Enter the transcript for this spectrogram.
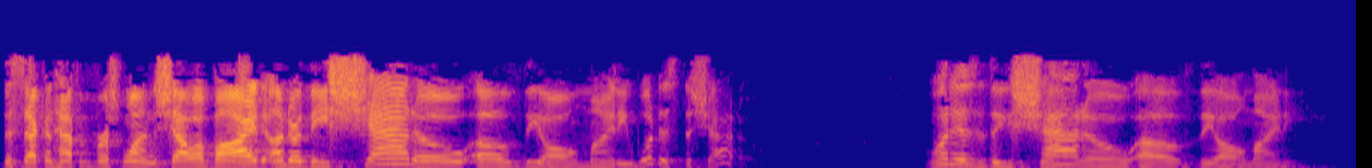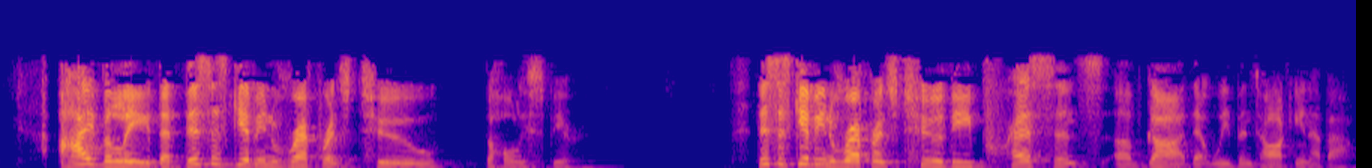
the second half of verse 1 shall abide under the shadow of the Almighty. What is the shadow? What is the shadow of the Almighty? I believe that this is giving reference to the Holy Spirit. This is giving reference to the presence of God that we've been talking about.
